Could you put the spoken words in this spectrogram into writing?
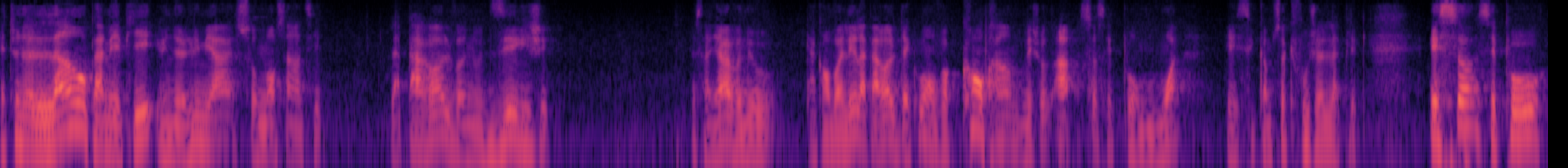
est une lampe à mes pieds, une lumière sur mon sentier. La parole va nous diriger. Le Seigneur va nous, quand on va lire la parole, d'un coup, on va comprendre des choses. Ah, ça, c'est pour moi. Et c'est comme ça qu'il faut que je l'applique. Et ça, c'est pour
